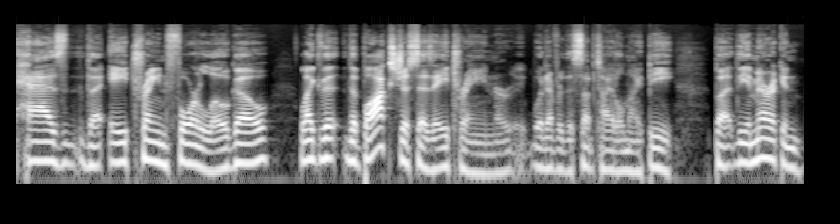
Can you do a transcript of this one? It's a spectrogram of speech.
has the A Train 4 logo. Like the, the box just says A Train or whatever the subtitle might be. But the American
